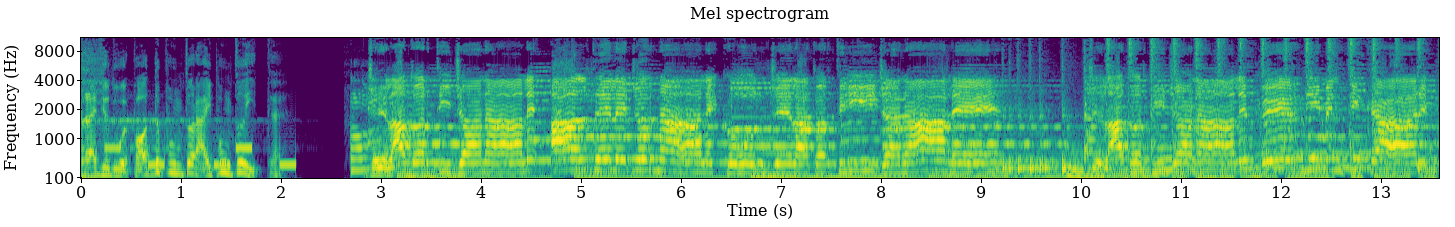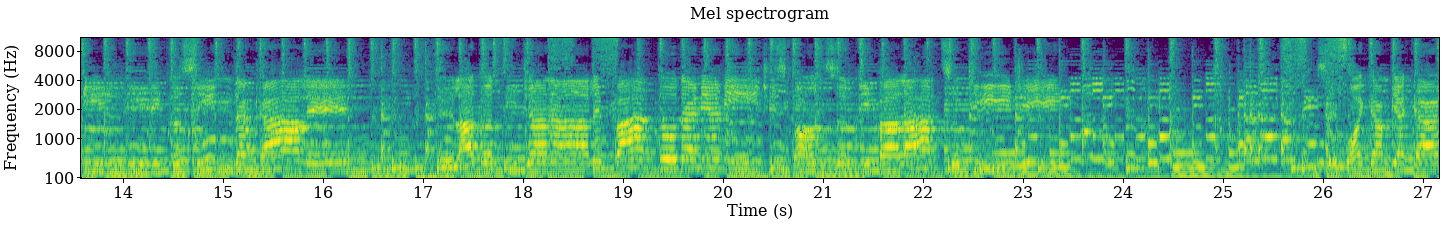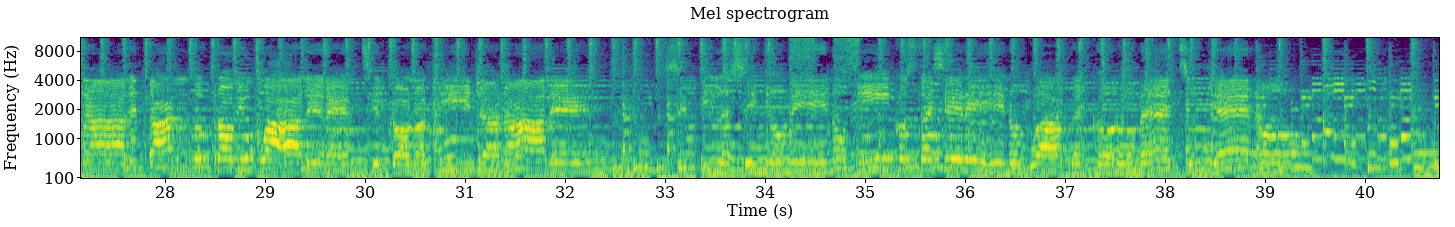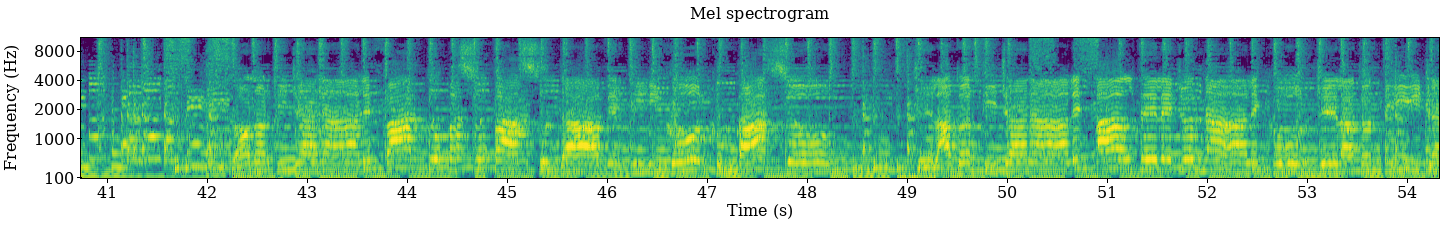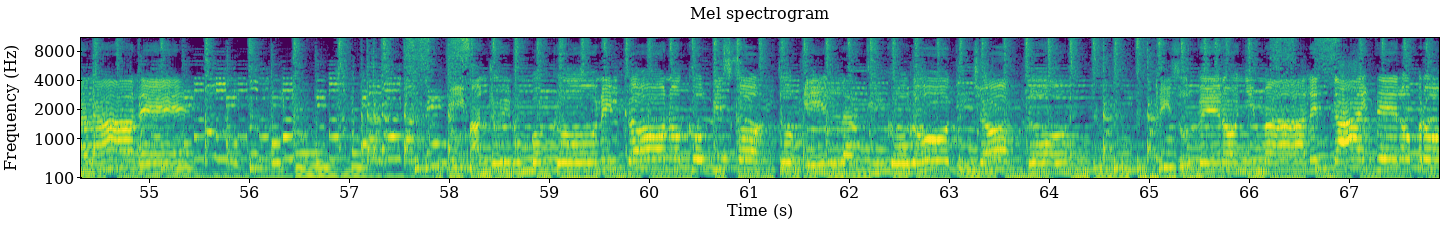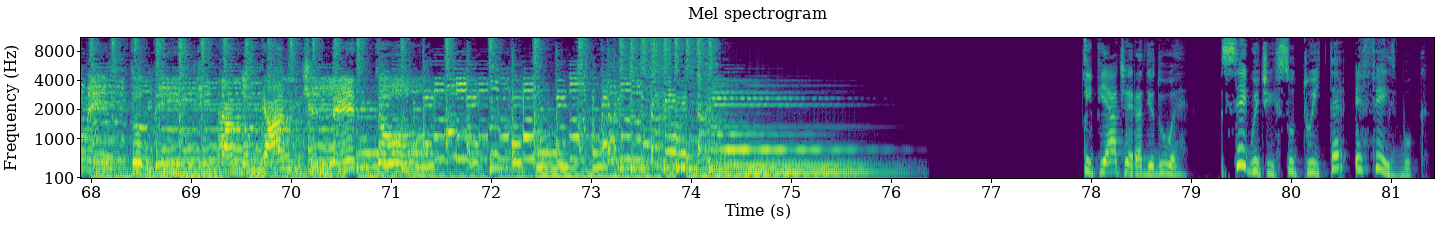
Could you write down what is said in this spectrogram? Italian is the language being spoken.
radio2pod.rai.it Gelato artigianale al telegiornale col gelato artigianale. Gelato artigianale per dimenticare il diritto sindacale. Gelato artigianale fatto dai miei amici sponsor di Palazzo Chigi. Se vuoi cambia canale, tanto trovi uguale Renzi e il cono artigianale. Senti l'assegno meno, dico stai sereno, guarda il cono mezzo pieno. Il cono artigianale fatto passo passo da Verdini col compasso. Gelato artigianale al telegiornale col gelato artigianale. Mi mangio in un boccone 8 e l'articolo 18. Risolverò ogni male, dai te lo prometto, digitando cancelletto. Ti piace Radio 2? Seguici su Twitter e Facebook.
